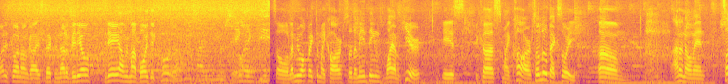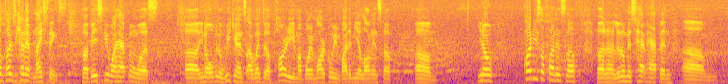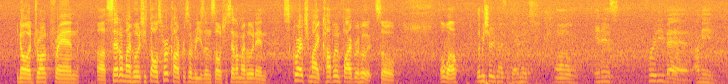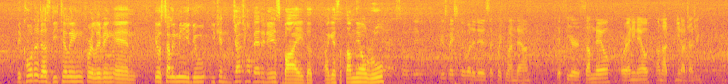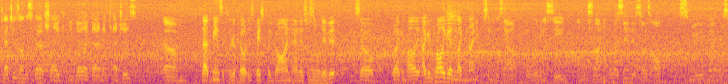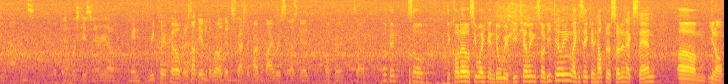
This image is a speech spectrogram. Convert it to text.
What is going on guys? Back with another video. Today I'm with my boy Dakota. So let me walk back to my car. So the main thing why I'm here is because my car, so a little backstory. Um, I don't know man. Sometimes you kind of have nice things. But basically what happened was, uh, you know, over the weekends I went to a party. My boy Marco invited me along and stuff. Um, you know, parties are fun and stuff, but a little mishap happened. Um, you know, a drunk friend uh, sat on my hood. She thought it was her car for some reason, so she sat on my hood and scratched my carbon fiber hood. So, oh well. Let me show you guys the damage. Um, it is pretty bad. I mean, Dakota does detailing for a living, and he was telling me you do you can judge how bad it is by the I guess the thumbnail rule. Yeah, so it, here's basically what it is, a quick rundown. If your thumbnail or any nail, I'm not, you know, judging, catches on the scratch, like you go like that and it catches, um, that means the clear coat is basically gone and it's just Oh. a divot. So what I can probably, I can probably get like 90% of this out, but we're gonna see. I'm gonna try not to wet sand it so it's all smooth, but we'll see what happens. And worst case scenario, I mean, re-clear coat, but it's not the end of the world. It didn't scratch the carbon fiber, so that's good. Okay. So Okay, so Dakota will see what he can do with detailing. So detailing, like you say, can help to a certain extent. Um, you know,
